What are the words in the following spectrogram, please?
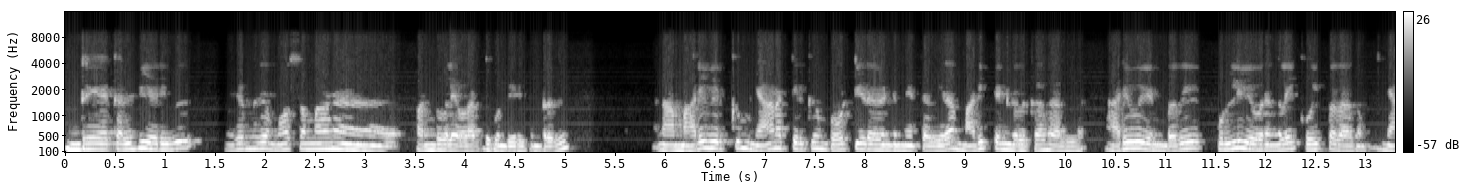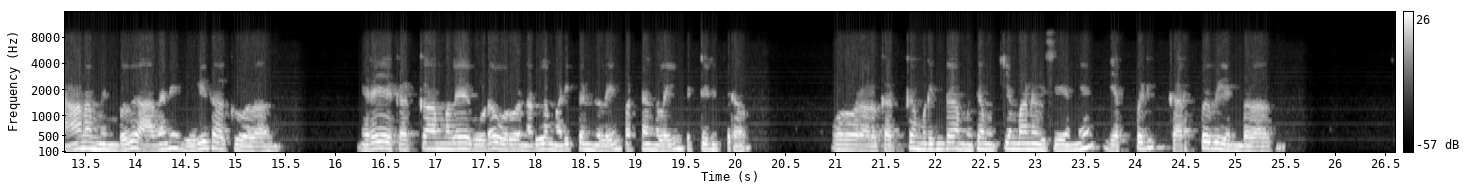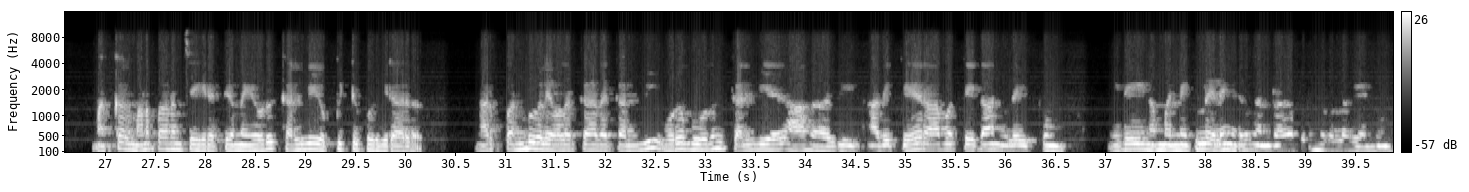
இன்றைய கல்வி அறிவு மிக மிக மோசமான பண்புகளை வளர்த்து கொண்டிருக்கின்றது. நாம் அறிவிற்கும் ஞானத்திற்கும் போட்டியிட வேண்டுமே தவிர மதிப்பெண்களுக்காக அல்ல. அறிவு என்பது புள்ளி விவரங்களை குவிப்பதாகும். ஞானம் என்பது அதனை எளிதாக்குவதாகும். நிறைய கற்காமலே கூட ஒருவர் நல்ல மதிப்பெண்களையும் பட்டங்களையும் பெற்றிருக்கிறார். ஒருவரால் கற்க முடிந்த மிக முக்கியமான விஷயமே எப்படி கற்பது என்பதாகும். மக்கள் மனப்பாடம் செய்கிற திறமையோடு கல்வியை ஒப்பிட்டுக் கொள்கிறார்கள். நற்பண்புகளை வளர்க்காத கல்வி ஒருபோதும் கல்வியே ஆகாது. அது பேராபத்தை தான் விளைவிக்கும். இதை நம்ம இன்னைக்குள்ள இளைஞர்கள் நன்றாக புரிந்து கொள்ள வேண்டும்.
